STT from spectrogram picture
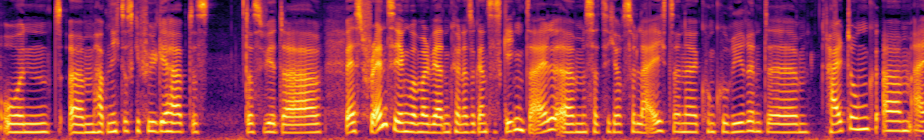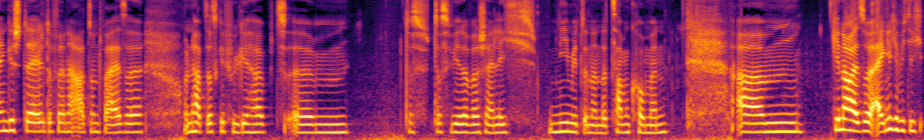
und ähm, habe nicht das Gefühl gehabt, dass dass wir da Best Friends irgendwann mal werden können. Also ganz das Gegenteil. Ähm, es hat sich auch so leicht eine konkurrierende Haltung ähm, eingestellt auf eine Art und Weise und habe das Gefühl gehabt, ähm, dass, dass wir da wahrscheinlich nie miteinander zusammenkommen. Ähm, genau, also eigentlich habe ich dich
